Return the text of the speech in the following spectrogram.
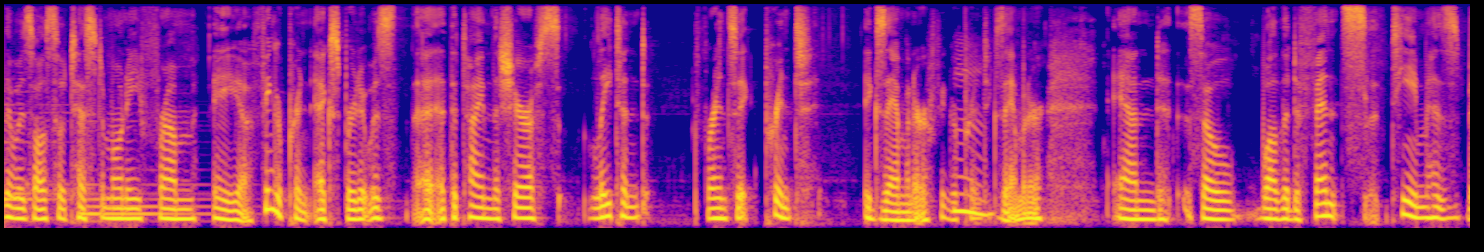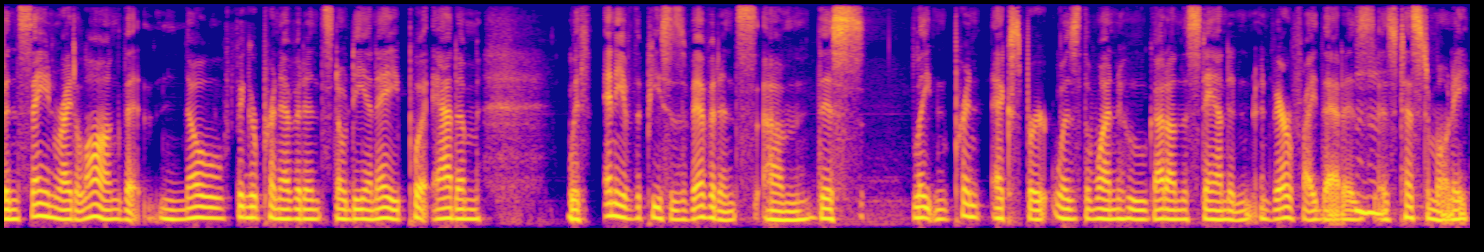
There was also testimony from a uh, fingerprint expert. It was uh, at the time the sheriff's latent forensic print examiner, fingerprint examiner. And so while the defense team has been saying right along that no fingerprint evidence, no DNA put Adam with any of the pieces of evidence, um, this latent print expert was the one who got on the stand and, and verified that as, as testimony.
